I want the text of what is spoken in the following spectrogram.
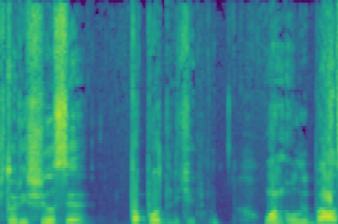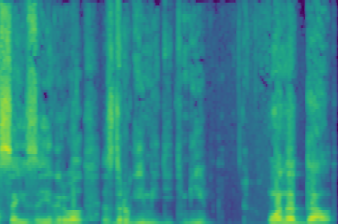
что решился поподличить. Он улыбался и заигрывал с другими детьми. Он отдал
